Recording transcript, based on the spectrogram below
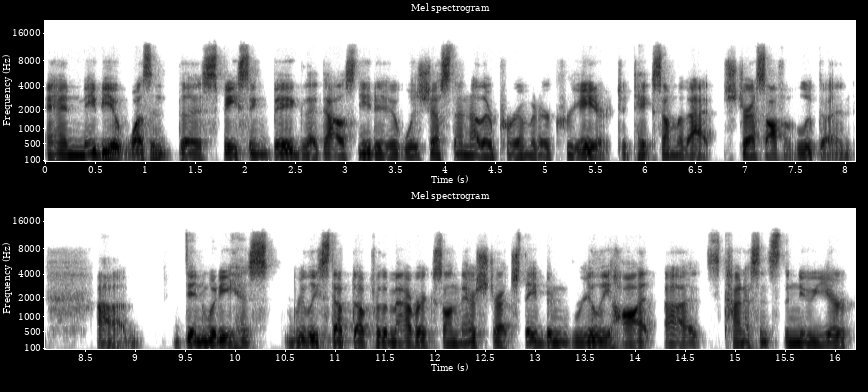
And maybe it wasn't the spacing big that Dallas needed. It was just another perimeter creator to take some of that stress off of Luka. And uh, Dinwiddie has really stepped up for the Mavericks on their stretch. They've been really hot. Uh, kind of since the new year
